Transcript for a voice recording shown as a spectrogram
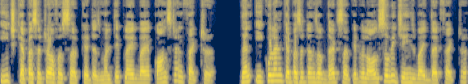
each capacitor of a circuit is multiplied by a constant factor, then equivalent capacitance of that circuit will also be changed by that factor.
